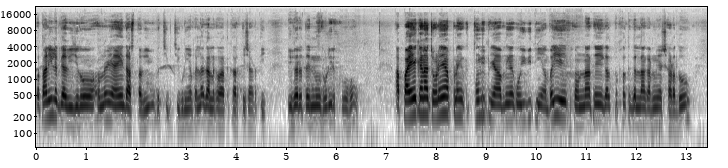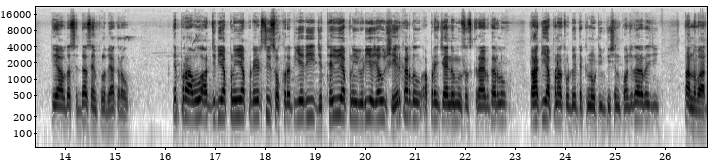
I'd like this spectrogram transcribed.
ਪਤਾ ਨਹੀਂ ਲੱਗਿਆ ਵੀ ਜਦੋਂ ਉਹਨਾਂ ਨੇ ਐਂ ਦੱਸਤਾ ਵੀ 25 25 ਕੁੜੀਆਂ ਪਹਿਲਾਂ ਗੱਲਬਾਤ ਕਰਕੇ ਛੱਡਤੀ, ਵੀ ਫਿਰ ਤੈਨੂੰ ਥੋੜੀ ਰੱਖੋ ਉਹ। ਆਪਾਂ ਇਹ ਕਹਿਣਾ ਚਾਹੁੰਦੇ ਆ ਆਪਣੇ ਕਿੱਥੋਂ ਵੀ ਪੰਜਾਬ ਦੀਆਂ ਕੋਈ ਵੀ ਧੀਆਂ, ਬਈ ਇਹ ਫੋਨਾਂ ਤੇ ਗਲਤ ਫਲਤ ਗੱਲਾਂ ਕਰਨੀਆਂ ਛੱਡ ਦਿਓ ਤੇ ਆਪਦਾ ਸਿੱਧਾ ਸਿੰਪਲ ਵਿਆਹ ਕਰਾਓ। ਤੇ ਭਰਾਵੋ, ਅੱਜ ਦੀ ਆਪਣੀ ਅਪਡੇਟ ਸੀ ਸੁੱਖ ਰਤੀਏ ਦੀ। ਜਿੱਥੇ ਵੀ ਆਪਣੀ ਵੀਡੀਓ ਜਾਊ ਸ਼ੇਅਰ ਕਰ ਦਿਓ, ਆਪਣੇ ਚੈਨਲ ਨੂੰ ਸਬਸਕ੍ਰਾਈਬ ਕਰ ਲਓ, ਤਾਂ ਕਿ ਆਪਣਾ ਤੁਹਾਡੇ ਤੱਕ ਨੋਟੀਫਿਕੇਸ਼ਨ ਪਹੁੰਚਦਾ ਰਹੇ ਜੀ। ਧੰਨਵਾਦ।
